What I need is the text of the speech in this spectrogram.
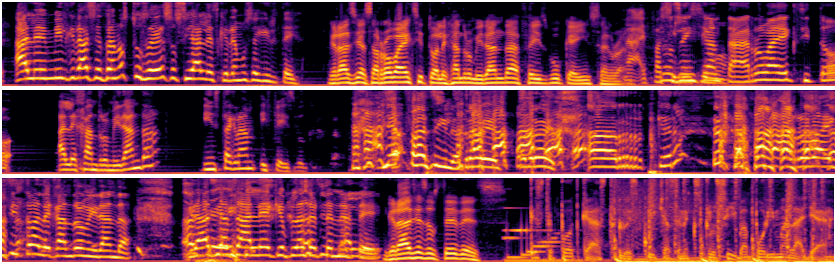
Ale, mil gracias. Danos tus redes sociales. Queremos seguirte. Gracias, arroba éxito Alejandro Miranda, Facebook e Instagram. Ay, Nos encanta. Arroba éxito. Alejandro Miranda, Instagram y Facebook. Bien fácil, otra vez, otra vez. Ar- ¿Qué era? Arroba éxito Alejandro Miranda. Gracias. Ale. Qué placer Gracias, tenerte. Ale. Gracias a ustedes. Este podcast lo escuchas en exclusiva por Himalaya.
